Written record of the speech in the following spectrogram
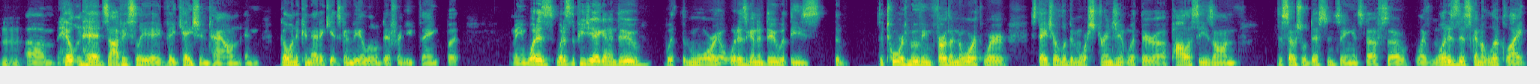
hmm Um, Hilton Head's obviously a vacation town, and going to Connecticut is going to be a little different, you'd think. But I mean, what is what is the PGA going to do with the Memorial? What is going to do with these the the tours moving further north, where states are a little bit more stringent with their uh, policies on the social distancing and stuff? So, like, what is this going to look like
